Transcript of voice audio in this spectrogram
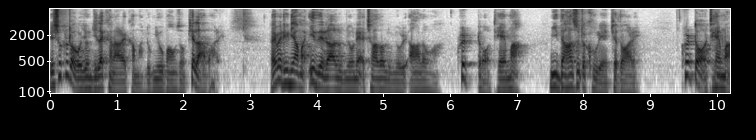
ယေရှုခရစ်တော်ကိုယုံကြည်လက်ခံလာတဲ့အခါမှာလူမျိုးပေါင်းစုံဖြစ်လာပါတယ်ဒါပေမဲ့ဒီနေရာမှာဣသရေလလူမျိုးနဲ့အခြားသောလူမျိုးတွေအားလုံးဟာခရစ်တော်ထဲမှာမိသားစုတစ်ခုတည်းဖြစ်သွားတယ်ခရစ်တော်အထဲမှာ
